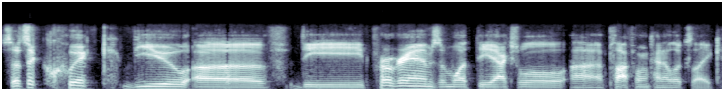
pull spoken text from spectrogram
So it's a quick view of the programs and what the actual uh, platform kind of looks like.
